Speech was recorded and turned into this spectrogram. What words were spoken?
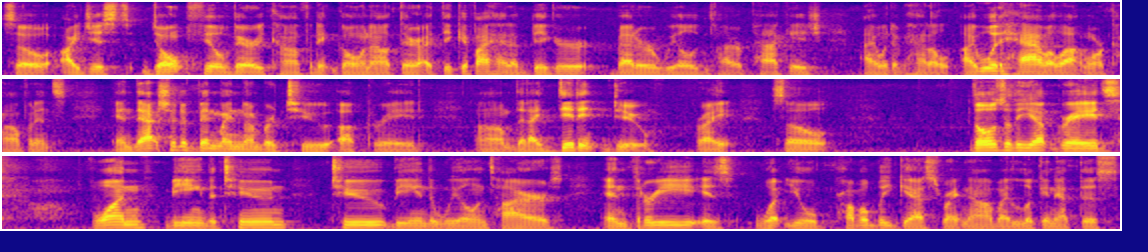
So I just don't feel very confident going out there. I think if I had a bigger, better wheel and tire package, I would have had a, I would have a lot more confidence. And that should have been my number two upgrade um, that I didn't do, right? So those are the upgrades. One being the tune, two being the wheel and tires, and three is what you'll probably guess right now by looking at this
